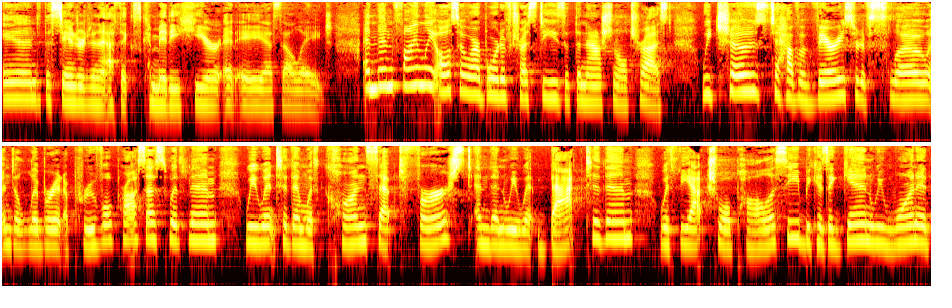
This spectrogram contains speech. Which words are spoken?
and the Standard and Ethics Committee here at AASLH. And then finally, also our Board of Trustees at the National Trust. We chose to have a very sort of slow and deliberate approval process with them. We went to them with concept first, and then we went back to them with the actual policy because, again, we wanted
